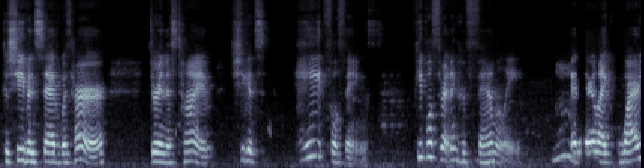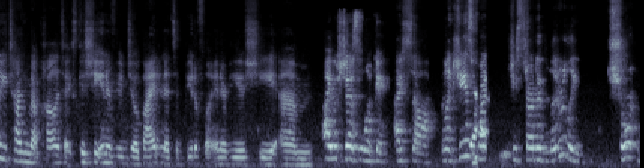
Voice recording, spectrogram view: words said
Because she even said with her during this time, she gets hateful things, people threatening her family. Mm. And they're like, "Why are you talking about politics?" Because she interviewed Joe Biden. It's a beautiful interview. She, um, I was just looking. I saw like she has. Yeah. She started literally short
